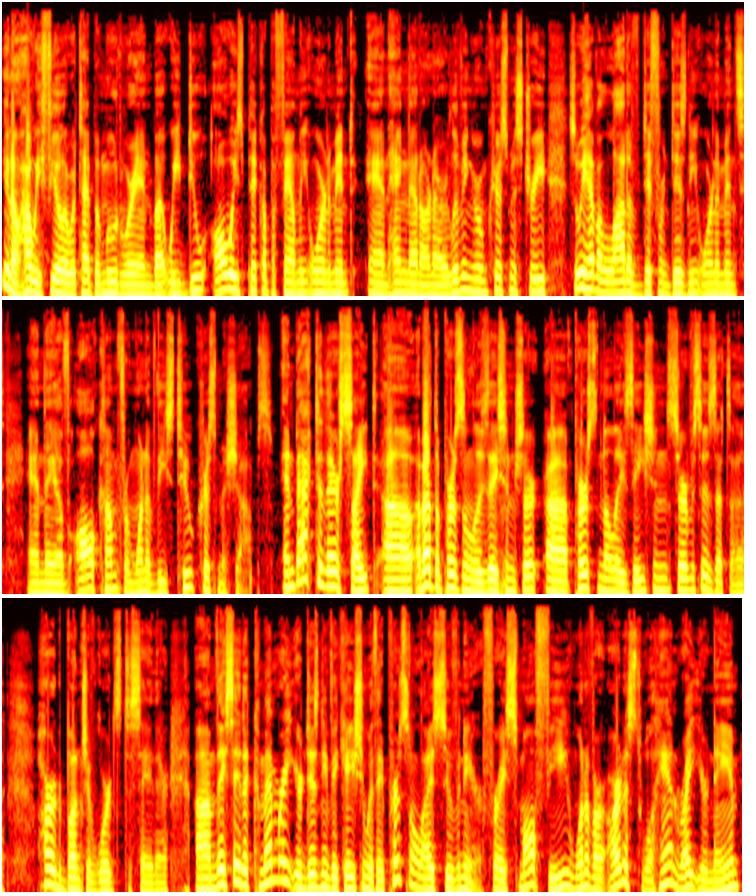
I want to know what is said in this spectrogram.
you know how we feel or what type of mood we're in. But we do always pick up a family ornament and hang that on our living room Christmas tree. So we have a lot of different Disney ornaments, and they have all come from one of these two Christmas shops. And back to their site uh, about the personalization uh, personalization services. That's a hard bunch of words to say there. Um, they say to commemorate your Disney vacation with a personalized souvenir for a small fee, one of our artists will handwrite your name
